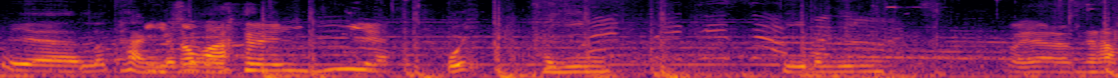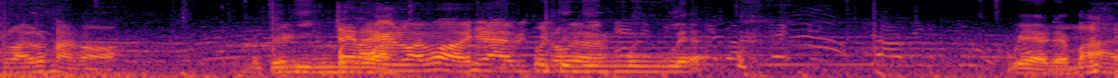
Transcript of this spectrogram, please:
เฮียรถถังยิงระเข้าเบิมาดเลยเหี้ยอุ้ยใครยิงทีมันยิงเฮ้ยมันจะทำร้ายรถถังเหรอมันจะยิงแต่มึงไรว่ะกันไว้เปล่าไอ้เหี้ยเป็นมันกิโลจะเลยิยงมึงเลยอะ Objective Charlie 2. แหววในบ้าน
